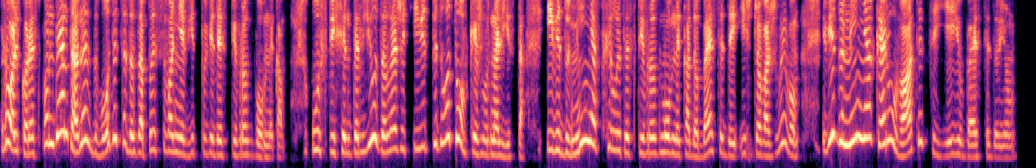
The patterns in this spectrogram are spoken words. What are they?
роль кореспондента не зводиться до записування відповідей співрозмовника. Успіх інтерв'ю залежить і від підготовки журналіста, і від уміння схилити співрозмовника до бесіди, і, що важливо, від уміння керувати цією бесідою.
